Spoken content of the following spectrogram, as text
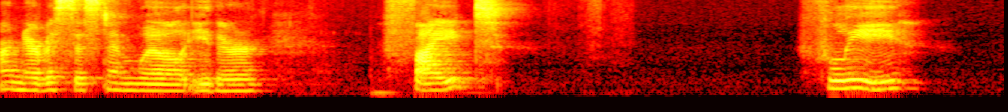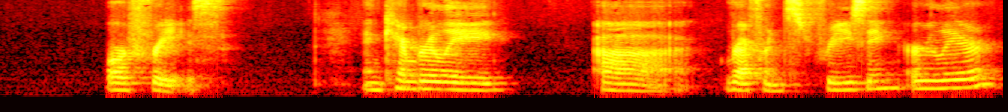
our nervous system will either fight, flee, or freeze. And Kimberly uh, referenced freezing earlier.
